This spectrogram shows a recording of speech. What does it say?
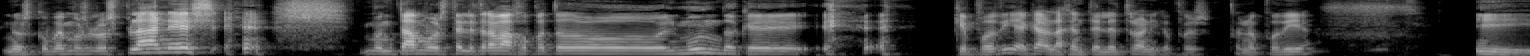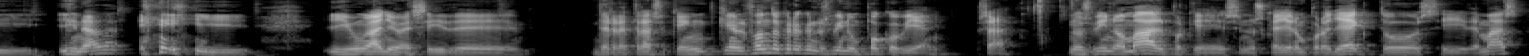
nos comemos los planes, montamos teletrabajo para todo el mundo que, que podía, claro, la gente electrónica pues, pues no podía. Y, y nada, y, y, un año así de, de retraso, que en, que en, el fondo creo que nos vino un poco bien. O sea, nos vino mal porque se nos cayeron proyectos y demás,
